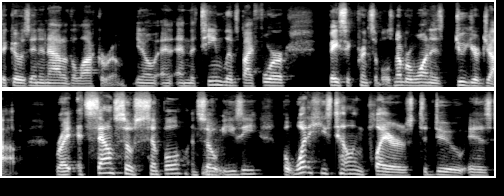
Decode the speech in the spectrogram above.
that goes in and out of the locker room. You know, and and the team lives by four basic principles. Number one is do your job right? It sounds so simple and so mm-hmm. easy, but what he's telling players to do is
